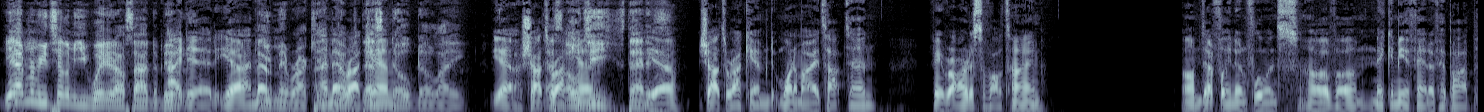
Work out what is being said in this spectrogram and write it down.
Yeah, I remember you telling me you waited outside the building. I did. Yeah, I met. you met Rakim. I met was- That's Rakim. dope though. Like Yeah, shout out to Rakim. OG status. Yeah, shout out to Rakim, one of my top ten favorite artists of all time. Um, definitely an influence of um, making me a fan of hip hop.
